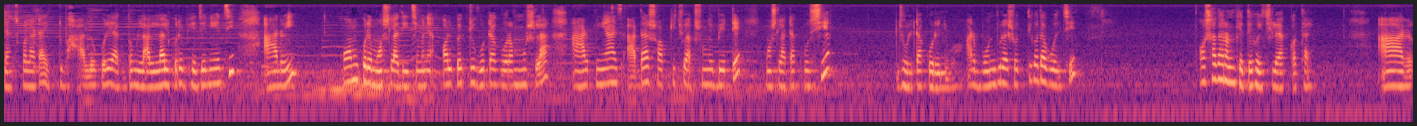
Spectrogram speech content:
কাঁচকলাটা একটু ভালো করে একদম লাল লাল করে ভেজে নিয়েছি। আর ওই কম করে মশলা দিয়েছি মানে অল্প একটু গোটা গরম মশলা আর পেঁয়াজ, আদা সব কিছু একসঙ্গে বেটে মশলাটা কষিয়ে ঝোলটা করে নিব। আর বন্ধুরা সত্যি কথা বলছি অসাধারণ খেতে হয়েছিল এক কথায়। আর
